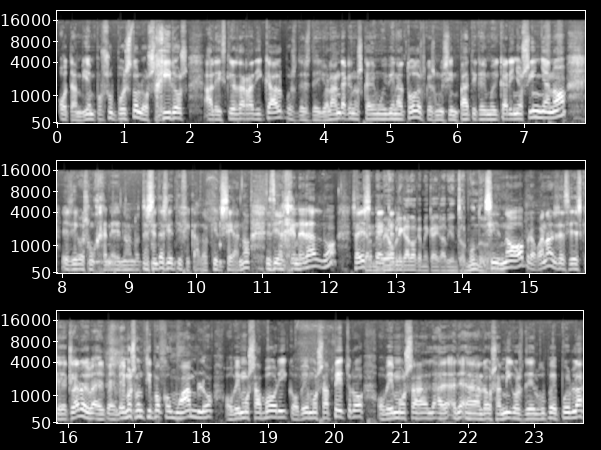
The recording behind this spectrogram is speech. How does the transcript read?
o también, por supuesto, los giros a la izquierda radical, pues desde Yolanda, que nos cae muy bien a todos, que es muy simpática y muy cariñosiña, ¿no? Es digo, es un género, no, no te sientas identificado, quien sea, ¿no? Es decir, en general, ¿no? ¿Sabes? me veo obligado a que me caiga bien todo el mundo. Sí, no, pero bueno, es decir, es que, claro, eh, eh, vemos a un tipo como AMLO, o vemos a Boric, o vemos a Petro, o vemos a, los amigos del Grupo de Puebla,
